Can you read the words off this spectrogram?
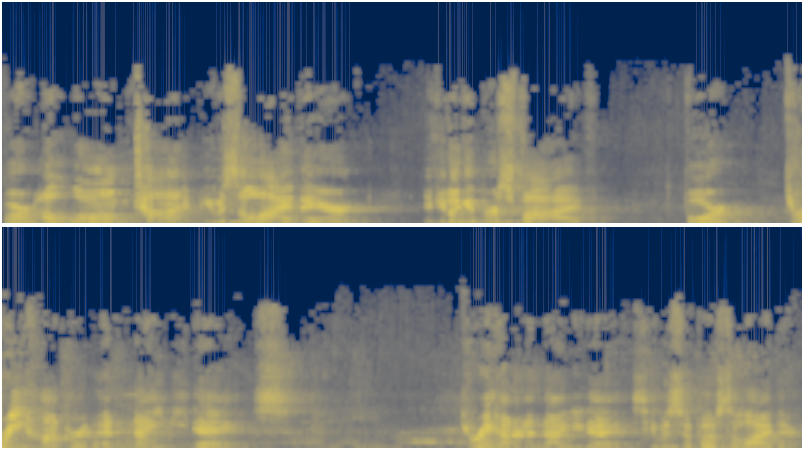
for a long time. He was to lie there, if you look at verse 5, for 390 days. 390 days he was supposed to lie there.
